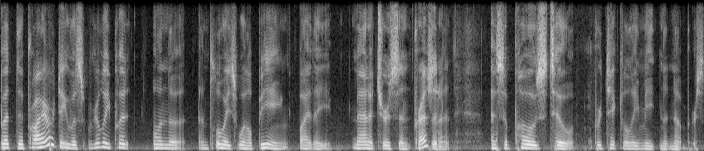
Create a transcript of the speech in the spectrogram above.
But the priority was really put on the employees' well being by the managers and president as opposed to particularly meeting the numbers.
